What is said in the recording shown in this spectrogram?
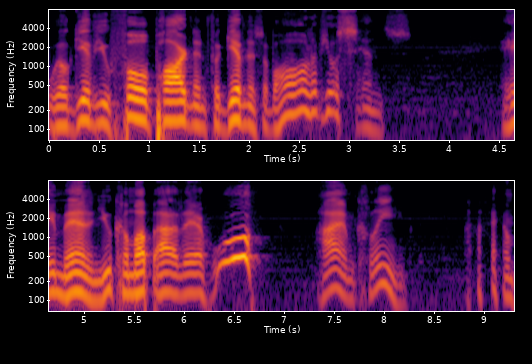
will give you full pardon and forgiveness of all of your sins. Amen. And you come up out of there, whoo, I am clean. I am,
